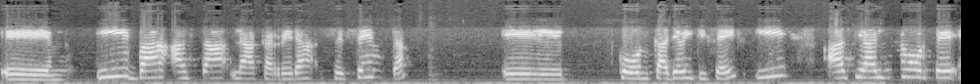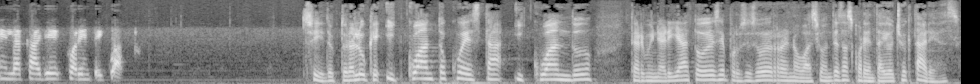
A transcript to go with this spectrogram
y va hasta la carrera 60 con calle 26 y hacia el norte en la calle 44. Sí, doctora Luque, ¿y cuánto cuesta y cuándo terminaría todo ese proceso de renovación de esas 48 hectáreas?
